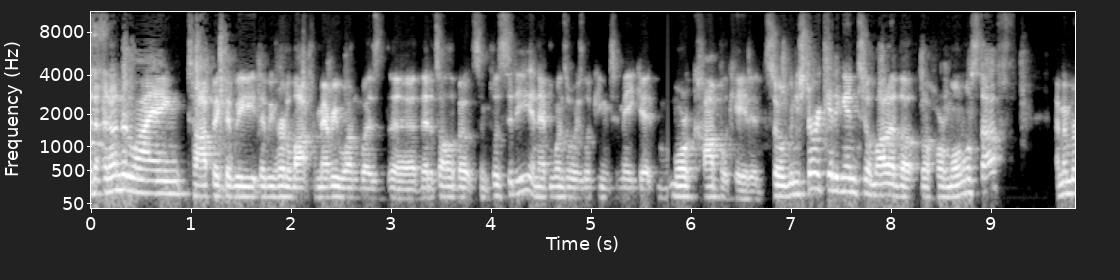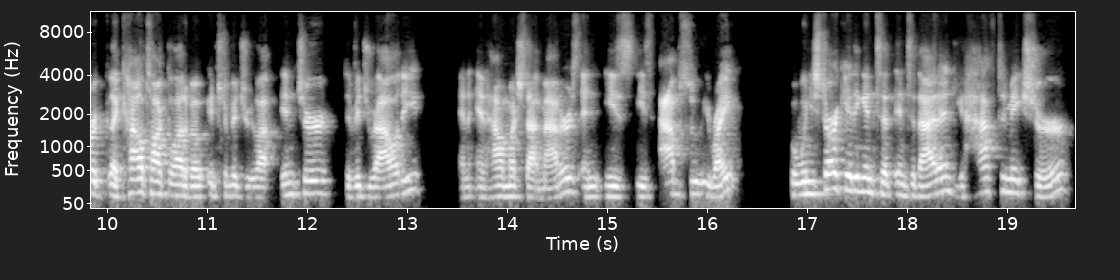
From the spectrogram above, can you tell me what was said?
an, an underlying topic that we that we heard a lot from everyone was the, that it's all about simplicity and everyone's always looking to make it more complicated so when you start getting into a lot of the, the hormonal stuff i remember like kyle talked a lot about individual individuality and, and how much that matters and he's he's absolutely right. But when you start getting into into that end you have to make sure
